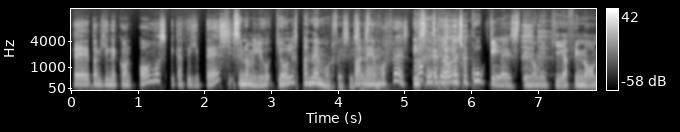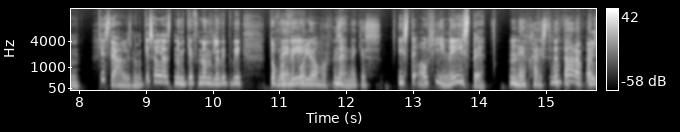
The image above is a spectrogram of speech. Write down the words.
ε, των γυναικών. Όμως οι καθηγητέ. Συγγνώμη λίγο, και όλες πανέμορφες είσαστε. Πανέμορφες. Είσαστε όλες κούκλες στη νομική Αθηνών και σε άλλες νομικές, αλλά στην νομική Αθηνών, δηλαδή, επειδή το έχω ναι, δει. Είναι πολύ όμορφες ναι. γυναίκες. Είστε, όχι είναι, είστε. Ευχαριστούμε πάρα πολύ.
